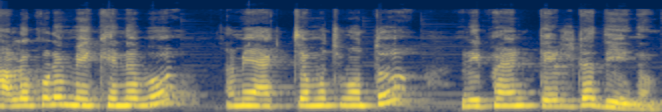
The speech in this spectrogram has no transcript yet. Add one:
ভালো করে মেখে নেব। আমি এক চামচ মতো রিফাইন্ড তেলটা দিয়ে নেব।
